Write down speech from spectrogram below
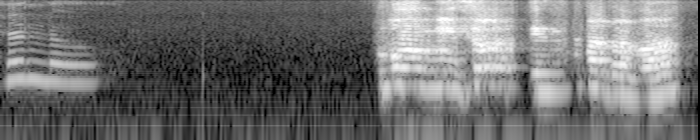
Hello. Mo, miso, hindi na naman. Ah.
